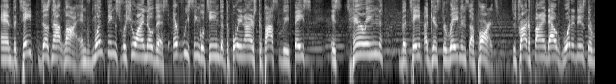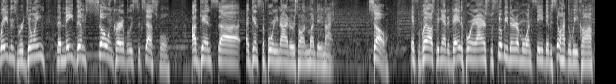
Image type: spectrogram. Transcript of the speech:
And the tape does not lie. And one thing's for sure, I know this every single team that the 49ers could possibly face is tearing the tape against the Ravens apart to try to find out what it is the Ravens were doing that made them so incredibly successful against uh, against the 49ers on Monday night. So, if the playoffs began today, the 49ers would still be the number one seed. They would still have the week off.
